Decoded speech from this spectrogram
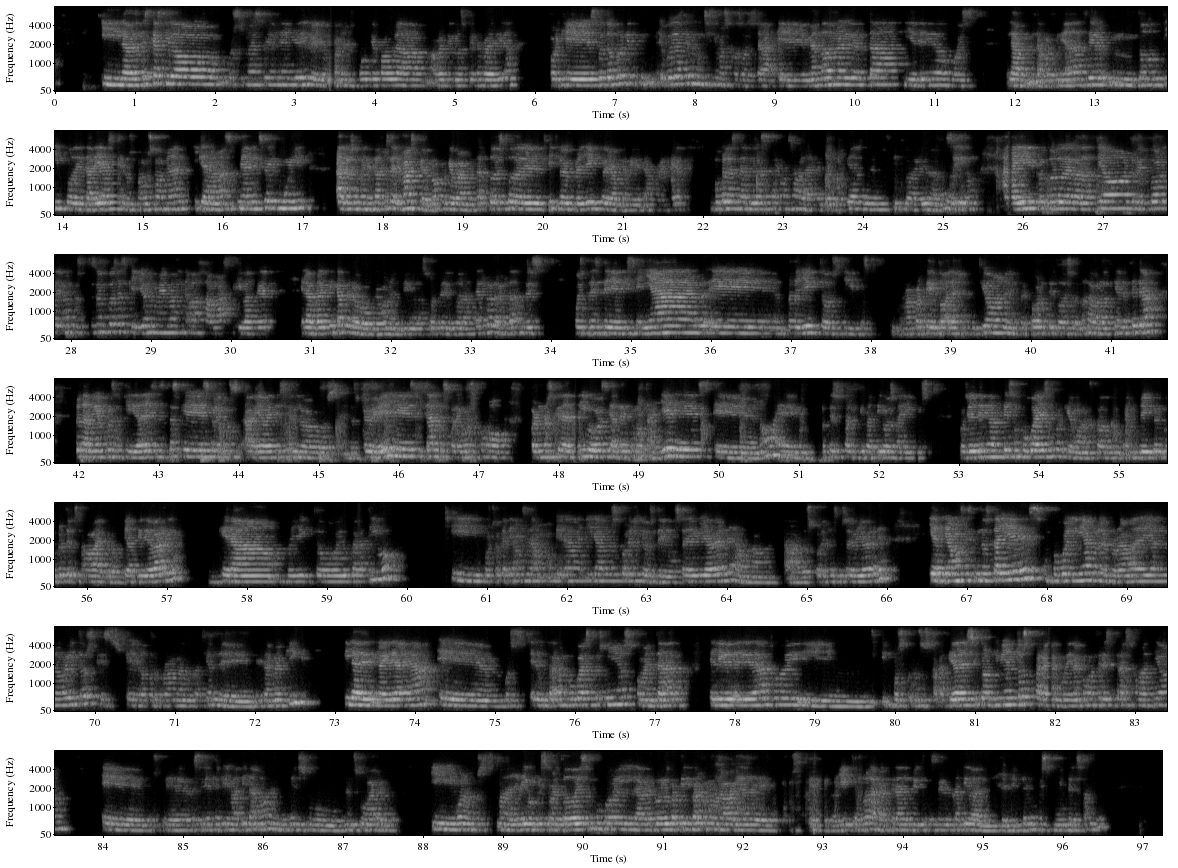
Y la verdad es que ha sido pues, una experiencia increíble. Yo, bueno, supongo que Paula habrá tenido una experiencia parecida. porque, sobre todo porque he podido hacer muchísimas cosas, o sea, eh, me han dado la libertad y he tenido pues la, la oportunidad de hacer mm, todo tipo de tareas que nos a hablar y que además me han hecho ir muy a los aprendizajes del máster, ¿no? Porque para empezar todo esto del ciclo de proyecto y aprender, aprender poco las asignaturas que se las metodologías del ciclo de ayuda, ¿no? Sí. Ahí con todo lo de evaluación, reporte, ¿no? Pues son cosas que yo no me imaginaba jamás que iba a hacer en la práctica, pero que bueno, he tenido la suerte de poder hacerlo, la verdad. Entonces, pues desde diseñar eh, proyectos y pues una parte de toda la ejecución, el reporte, todo eso, ¿no? la evaluación, etcétera, pero también pues actividades estas que solemos a veces en los, en los PBLs y tal, pues solemos como ponernos creativos y hacer como talleres, eh, ¿no? En procesos participativos ahí, pues, pues yo he tenido acceso un poco a eso porque, bueno, he estado en un proyecto en concreto que se llamaba Ecología Pide Barrio, que era un proyecto educativo y pues lo que hacíamos era, ir a los colegios de José de Villaverde, a, a los colegios de José de Villaverde, y hacíamos distintos talleres, un poco en línea con el programa de Jan Novritos, que es el otro programa de educación de, de Grammar Kick, y la, la idea era eh, pues, educar un poco a estos niños, fomentar el, liderazgo y, y, pues, con sus capacidades y conocimientos para que pudieran hacer esta transformación eh, pues, de residencia climática ¿no? en, en, su, en su barrio. Y bueno, pues nada, ya digo que sobre todo es un poco el haber podido participar con una variedad de, pues, de proyectos, ¿no? La cartera de proyectos educativa del, del que es muy interesante.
